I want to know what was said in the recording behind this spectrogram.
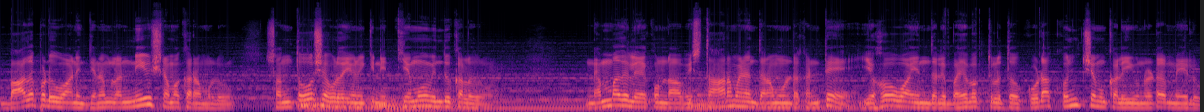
బాధపడు వాని దినములన్నీ శ్రమకరములు. సంతోష హృదయునికి నిత్యము విందు కలదు నెమ్మది లేకుండా విస్తారమైన ధనముండ కంటే యహోవా ఇందలి భయభక్తులతో కూడా కొంచెం కలిగి ఉండట మేలు.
